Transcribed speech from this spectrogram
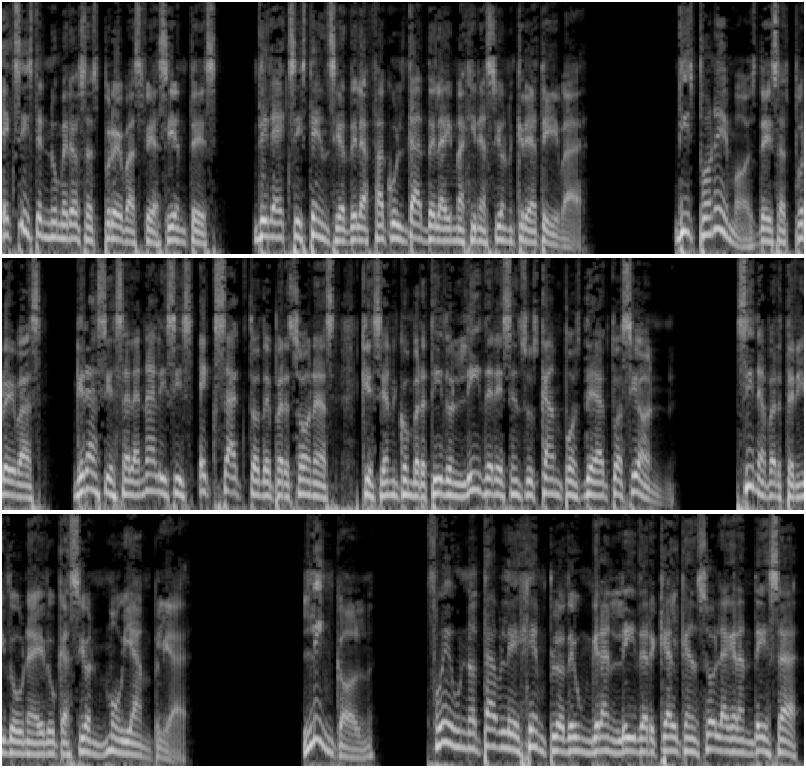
Existen numerosas pruebas fehacientes de la existencia de la facultad de la imaginación creativa. Disponemos de esas pruebas gracias al análisis exacto de personas que se han convertido en líderes en sus campos de actuación, sin haber tenido una educación muy amplia. Lincoln fue un notable ejemplo de un gran líder que alcanzó la grandeza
